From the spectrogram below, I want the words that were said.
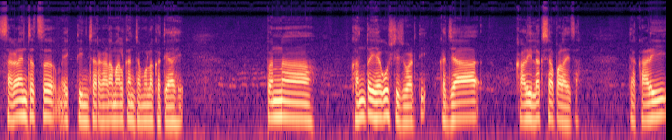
सगळ्यांच्याच एक तीन चार गाडा मालकांच्या मुलाखती आहे. पण खंत ह्या गोष्टीची वाटती का ज्या काळी लक्ष पळायचा त्या काळी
